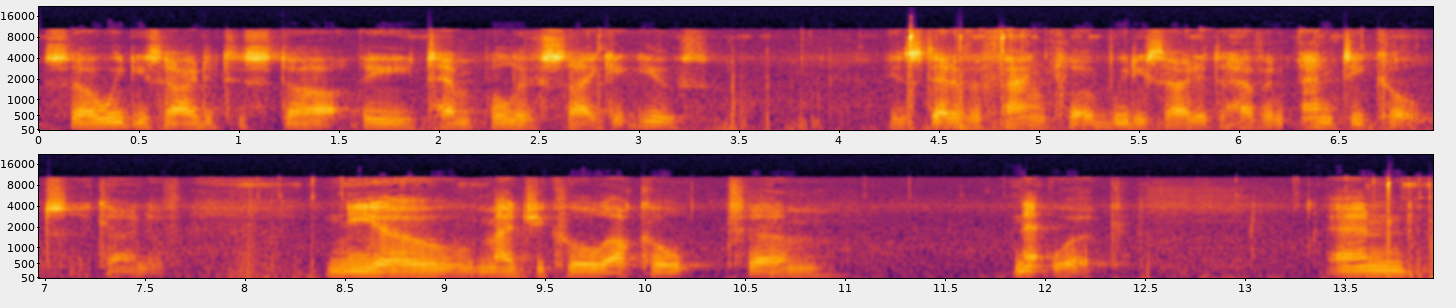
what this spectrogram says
So we decided to start the Temple of Psychic Youth. Instead of a fan club, we decided to have an anti cult, a kind of neo magical occult um, network. And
